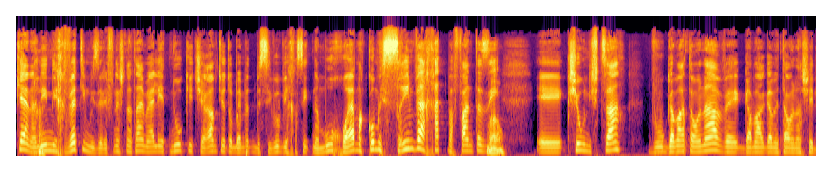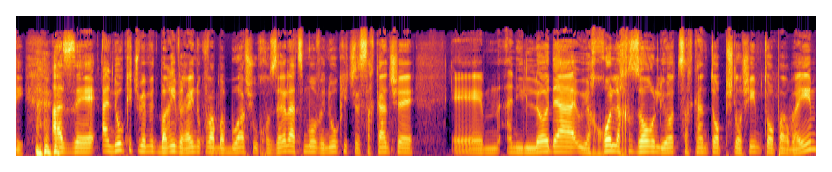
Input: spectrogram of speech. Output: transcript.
כן, אני נכוויתי מזה לפני שנתיים, היה לי את נורקיץ', שהרמתי אותו באמת בסיבוב יחסית נמוך, הוא היה מקום 21 בפנטזי, כשהוא נפצע, והוא גמר את העונה וגמר גם את העונה שלי. אז אה, נורקיץ' באמת בריא, וראינו כבר בבועה שהוא חוזר לעצמו, ונורקיץ' זה שחקן ש... אה, אני לא יודע, הוא יכול לחזור להיות שחקן טופ 30, טופ 40.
